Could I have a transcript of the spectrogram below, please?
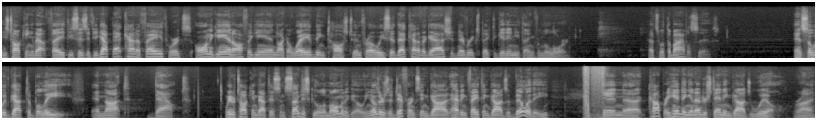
He's talking about faith. He says, if you got that kind of faith where it's on again, off again, like a wave being tossed to and fro, he said that kind of a guy should never expect to get anything from the Lord. That's what the Bible says. And so we've got to believe and not doubt. We were talking about this in Sunday school a moment ago. You know, there's a difference in God having faith in God's ability in uh, comprehending and understanding God's will, right?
